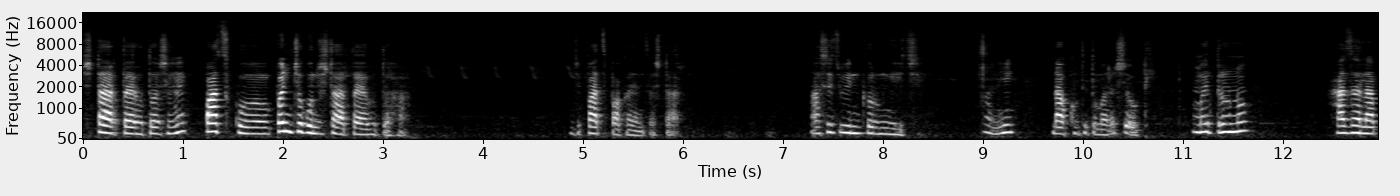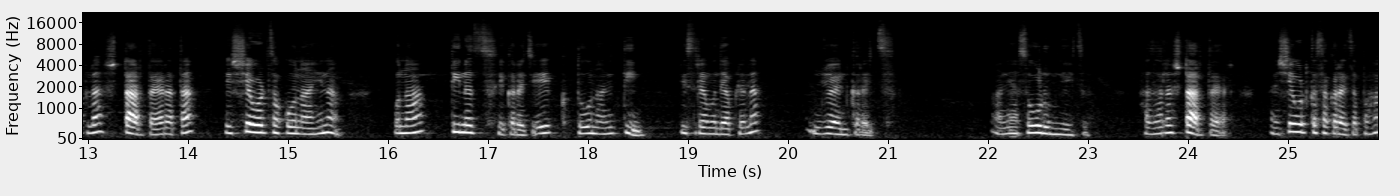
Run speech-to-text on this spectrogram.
स्टार तयार होतो असे हे. पाच को पंचकोनी स्टार तयार होतो हा. म्हणजे पाच पाकळ्यांचा स्टार. अशीच विण करून घ्यायची. आणि दाखवते तुम्हाला शेवटी. मैत्रिणो हा झाला आपला स्टार तयार. आता हे शेवटचा कोण आहे ना पुन्हा तीनच हे करायचे. एक दोन आणि तीन. तिसऱ्यामध्ये आपल्याला जॉईन करायचं. आणि असं ओढून घ्यायचं. हा झाला स्टार तयार. आणि शेवट कसा करायचा पहा.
